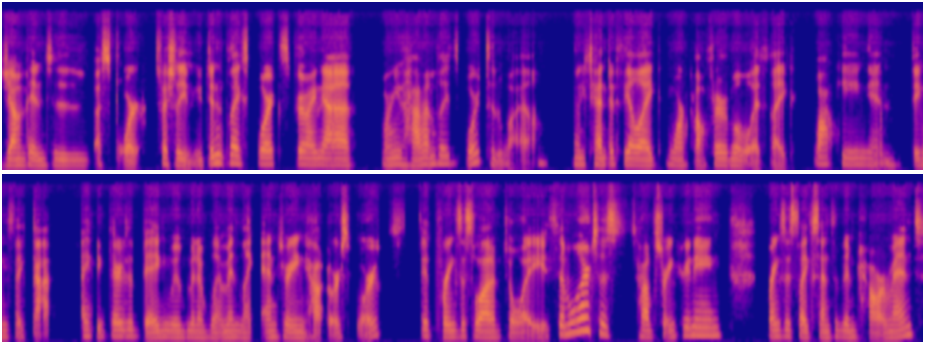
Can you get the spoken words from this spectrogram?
jump into a sport, especially if you didn't play sports growing up or you haven't played sports in a while. We tend to feel like more comfortable with like walking and things like that. I think there's a big movement of women like entering outdoor sports. It brings us a lot of joy, similar to how strength training brings us like sense of empowerment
